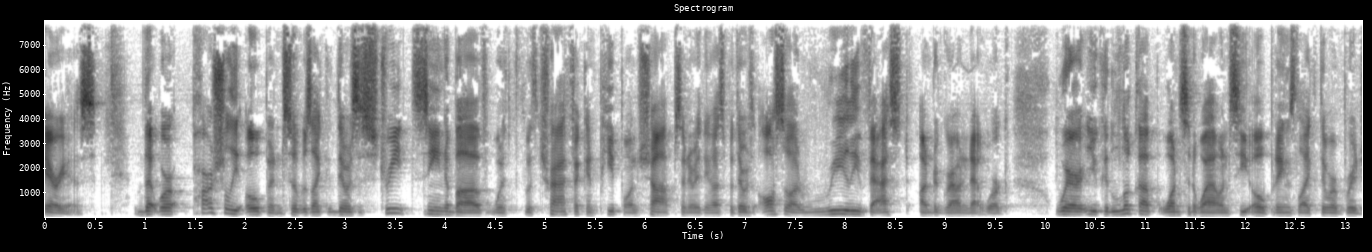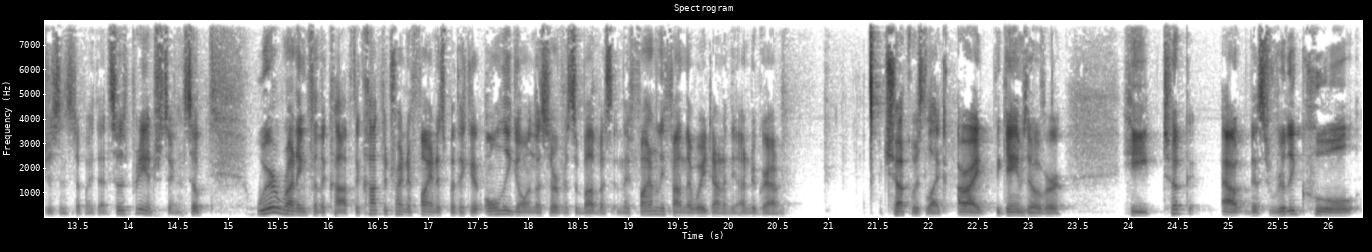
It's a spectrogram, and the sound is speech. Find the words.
areas that were partially open. So it was like there was a street scene above with with traffic and people and shops and everything else, but there was also a really vast underground network where you could look up once in a while and see openings like there were bridges and stuff like that. So it was pretty interesting. So we're running from the cops. The cops are trying to find us, but they could only go on the surface above us, and they finally found their way down in the underground. Chuck was like, "All right, the game's over." He took out this really cool.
